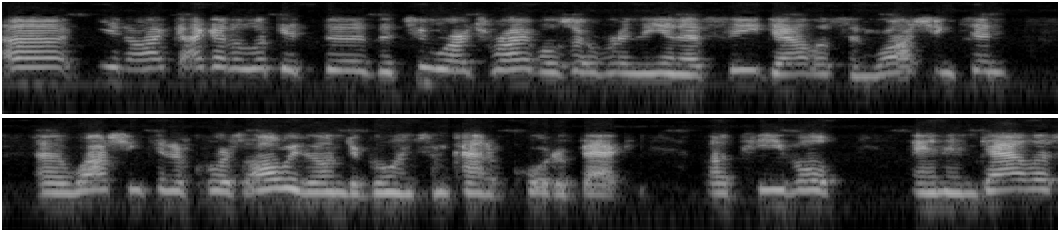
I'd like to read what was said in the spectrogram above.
Uh, you know, I, I got to look at the, the two arch rivals over in the NFC, Dallas and Washington. Uh, Washington, of course, always undergoing some kind of quarterback upheaval. And in Dallas,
